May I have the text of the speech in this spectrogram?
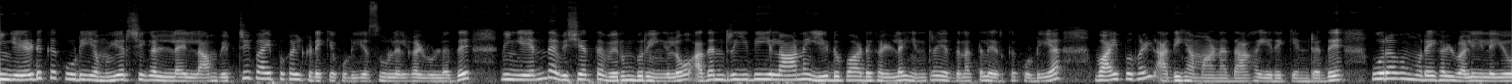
நீங்கள் எடுக்கக்கூடிய முயற்சிகளில் எல்லாம் வெற்றி வாய்ப்புகள் கிடைக்கக்கூடிய சூழல்கள் உள்ளது. நீங்கள் எந்த விஷயத்தை விரும்புகிறீங்களோ அதன் ரீதியிலான ஈடுபாடுகளில் இன்றைய தினத்தில் இருக்கக்கூடிய வாய்ப்புகள் அதிகமானதாக இருக்கின்றது. உறவு முறைகள் வழியிலேயோ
